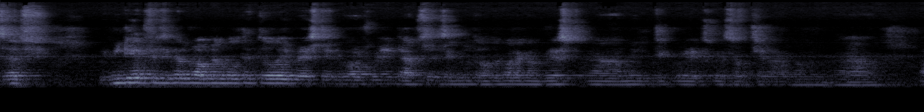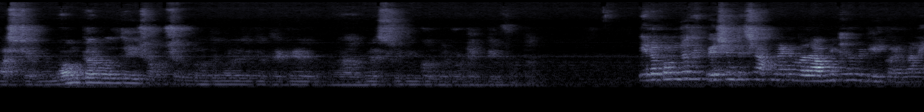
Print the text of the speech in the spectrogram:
সাচ ইমিডিয়েট ফিজিক্যাল প্রবলেম বলতে তো এই ব্রেস্ট এনগর্জমেন্ট অ্যাবসেস এগুলো তো হতে পারে, কারণ ব্রেস্ট মিল্ক ঠিক করে এক্সপ্রেস হচ্ছে না, এবং আসছে লং টার্ম বলতে এই সমস্যাগুলো হতে পারে, যেটা থেকে ব্রেস্ট ফিডিং করলে প্রোটেক্টিভ হতো এরকম যদি পেশেন্ট এসে আপনাকে বলে, আপনি কীভাবে ডিল করেন? মানে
